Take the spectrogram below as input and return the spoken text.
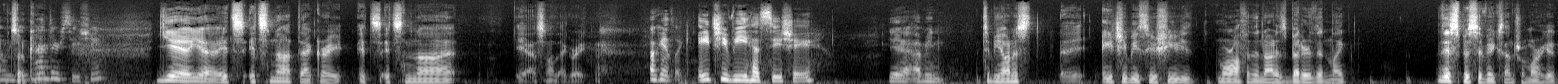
Oh, It's okay. had their sushi? yeah, yeah. It's it's not that great. It's it's not. Yeah, it's not that great. Okay, look, HEB has sushi. Yeah, I mean, to be honest, uh, HEB sushi more often than not is better than like this specific Central Market.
